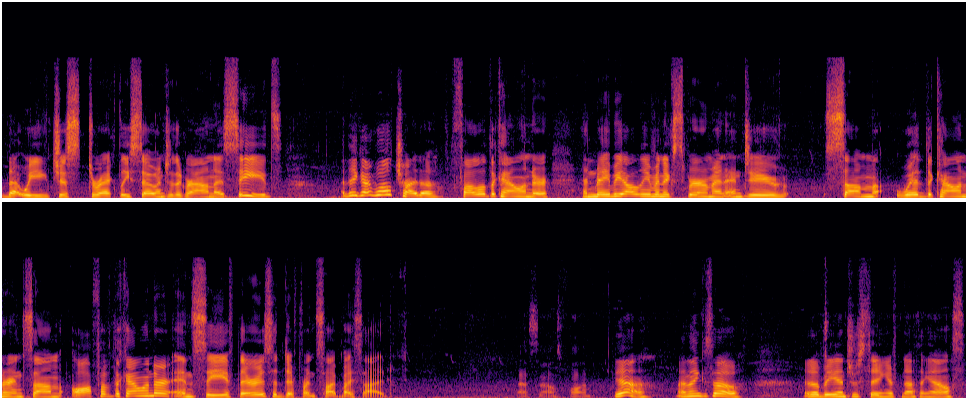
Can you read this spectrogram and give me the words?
that we just directly sow into the ground as seeds, I think I will try to follow the calendar and maybe I'll even experiment and do some with the calendar and some off of the calendar and see if there is a difference side by side. That sounds fun. Yeah, I think so. It'll be interesting if nothing else.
